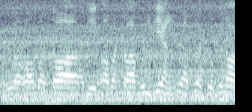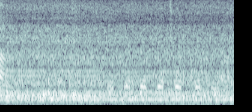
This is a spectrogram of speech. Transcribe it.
หรือว่าอบตอดีตอบตบุญเที่ยงเอื้อเพื่อสุขพี่น้องเพื่อเพื่อเพื่อเพื่อเพื่อพี่น้อง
